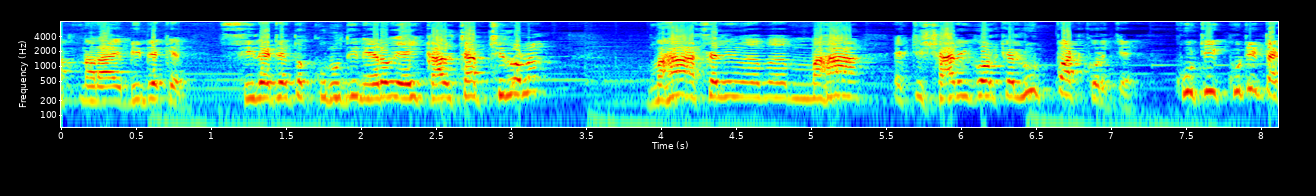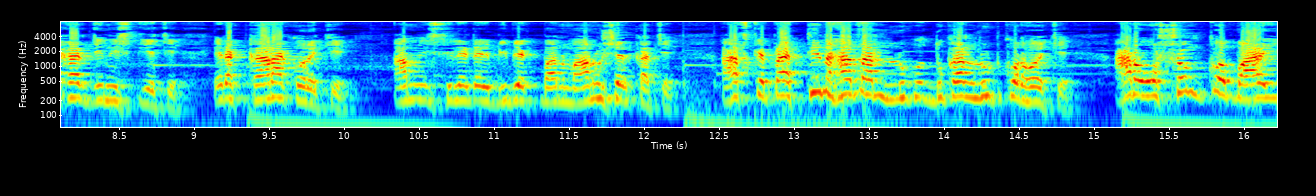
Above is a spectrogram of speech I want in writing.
আপনারা এই বিবেকের সিলেটে তো কোনোদিন এরও এই কালচার ছিল না। মাহা সেলিম, মাহা একটি শাড়িগরকে লুটপাট করেছে, কোটি কোটি টাকার জিনিস দিয়েছে এটা কারা করেছে? আমি সিলেটের বিবেকবান মানুষের কাছে। আজকে প্রায় তিন হাজার দোকান লুট করা হয়েছে। আর অসংখ্য বাড়ি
